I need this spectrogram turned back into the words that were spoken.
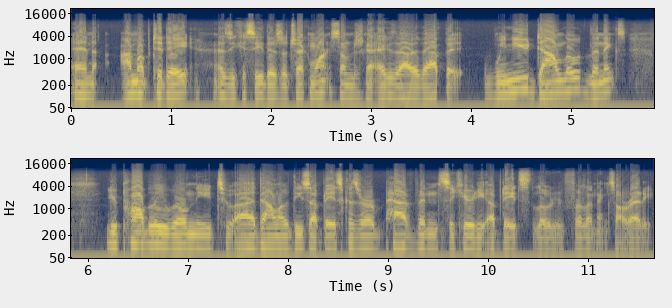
And I'm up to date. As you can see, there's a check mark, so I'm just going to exit out of that. But when you download Linux, you probably will need to uh, download these updates because there have been security updates loaded for Linux already.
